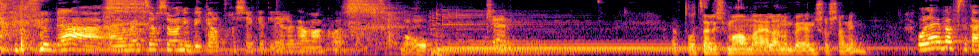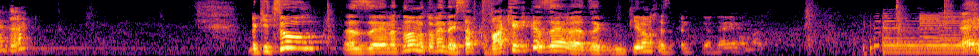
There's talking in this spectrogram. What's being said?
תודה, האמת שעכשיו אני בעיקר צריכה שקט להירגע מהכל. ברור. כן. את רוצה לשמוע מה היה לנו בעין שושנים? אולי בהפסקה גדולה? בקיצור, אז אה, נתנו לנו כל מיני דייסת קוואקר כזה, וזה כאילו אנחנו איזה פנסיונרים או משהו. היי,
